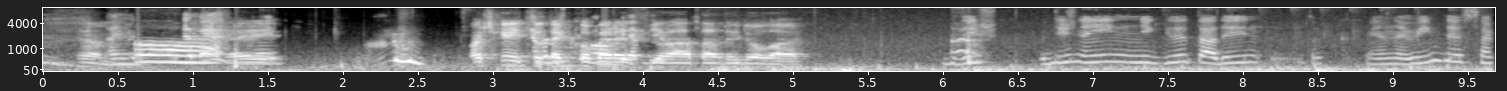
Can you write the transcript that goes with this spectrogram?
Hm. Ani... Uh, Tebe, Hej. Počkej, co ten koberec dělá tady dole? Když, když není nikde tady, tak já nevím, kde je se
